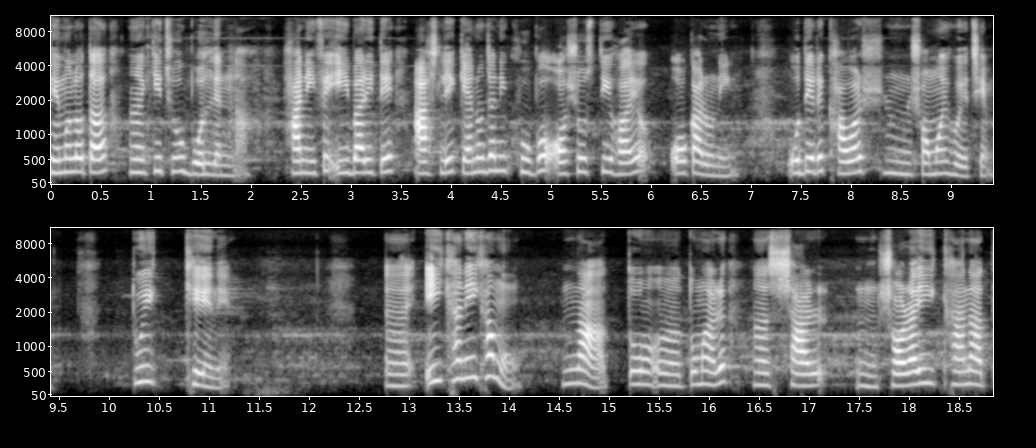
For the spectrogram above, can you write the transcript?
হেমলতা কিছু বললেন না। হানিফে এই বাড়িতে আসলে কেন জানি খুব অস্বস্তি হয় অকারণেই। ওদের খাওয়ার সময় হয়েছে। তুই খেয়ে নে। এইখানেই খামো? না, তো তোমার সার সরাইখানাত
